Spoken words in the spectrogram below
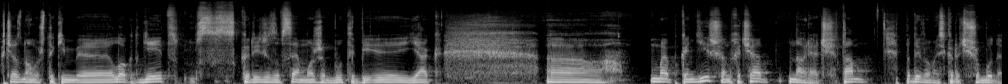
Хоча, знову ж таки, е, Locked Gate, скоріш за все, може бути як е, Map Condition, хоча навряд чи там подивимось, коротше, що буде.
